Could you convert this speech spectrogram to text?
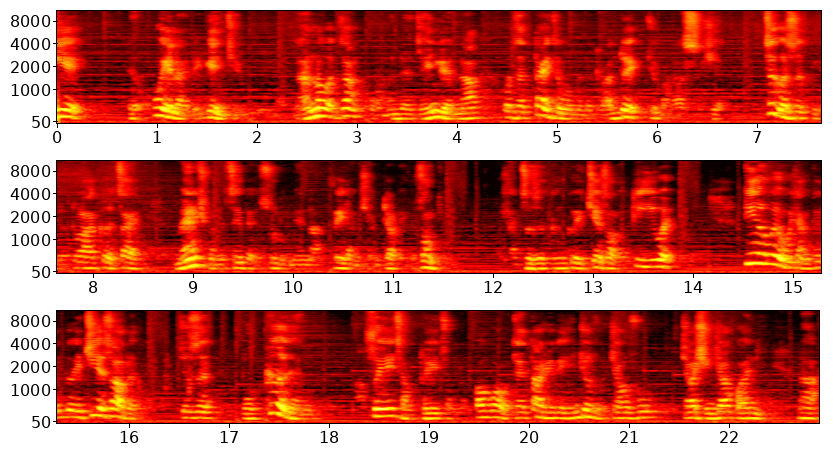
业的未来的愿景，然后让我们的人员呢、或者带着我们的团队去把它实现。这个是彼得·杜拉克在《Management》这本书里面呢，非常强调的一个重点。这是跟各位介绍的第一位。第二位，我想跟各位介绍的，就是我个人非常推崇的，包括我在大学跟研究所教书教行销管理，那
